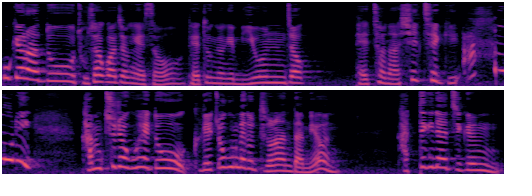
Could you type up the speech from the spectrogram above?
혹여라도 조사 과정에서 대통령의 미온적 대처나 실책이 아무리 감추려고 해도 그게 조금이라도 드러난다면 가뜩이나 지금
